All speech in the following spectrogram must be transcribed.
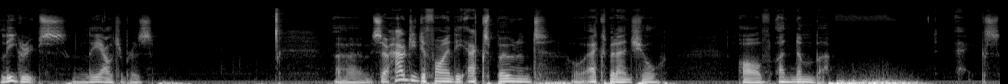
Lie groups and Lie algebras. Um, so how do you define the exponent or exponential of a number x?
